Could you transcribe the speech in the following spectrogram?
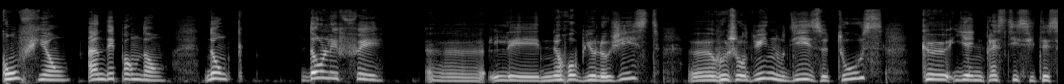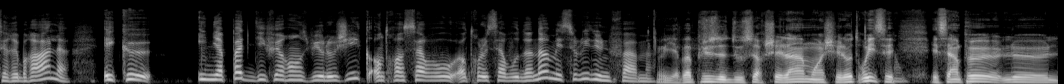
confiant, indépendant. Donc, dans les faits, euh, les neurobiologistes euh, aujourd'hui nous disent tous qu'il y a une plasticité cérébrale et que il n'y a pas de différence biologique entre un cerveau, entre le cerveau d'un homme et celui d'une femme. Oui, il n'y a pas plus de douceur chez l'un, moins chez l'autre. Oui, c'est et c'est un peu le,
